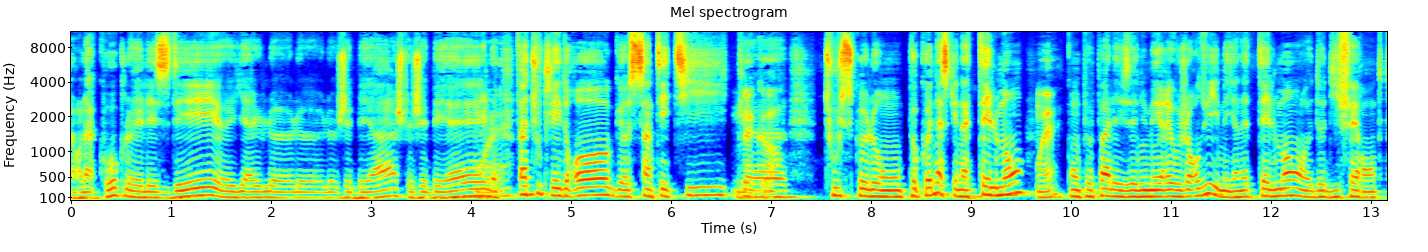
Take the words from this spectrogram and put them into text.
Alors la coke, le LSD, euh, il y a eu le, le, le GBH, le GBL, Ouais. enfin toutes les drogues synthétiques, tout ce que l'on peut connaître, parce qu'il y en a tellement Ouais. qu'on peut pas les énumérer aujourd'hui, mais il y en a tellement de différentes.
